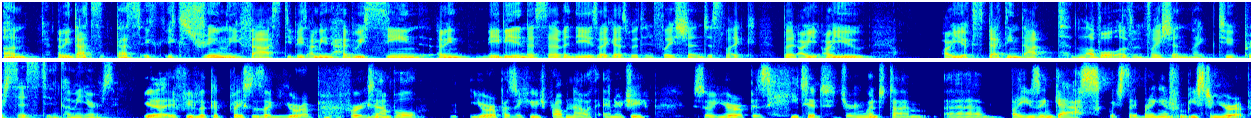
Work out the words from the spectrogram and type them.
um, I mean that's that's e- extremely fast debate. I mean, have we seen? I mean, maybe in the '70s, I guess, with inflation, just like. But are you are you are you expecting that level of inflation like to persist in coming years? Yeah, if you look at places like Europe, for example, Europe has a huge problem now with energy so Europe is heated during wintertime uh, by using gas, which they bring in from Eastern Europe.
